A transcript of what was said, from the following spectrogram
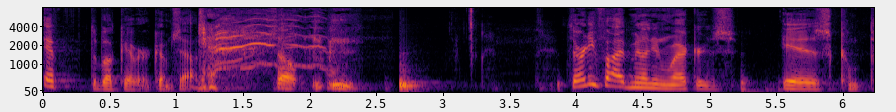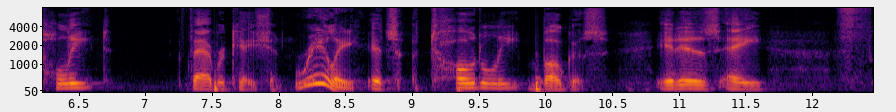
if the book ever comes out. So, 35 million records is complete fabrication. Really? It's totally bogus. It is a f-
